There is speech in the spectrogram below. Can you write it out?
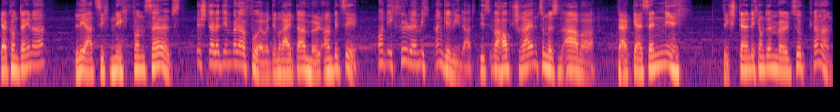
Der Container leert sich nicht von selbst. Bestelle die Müllabfuhr über den Reiter Müll am PC und ich fühle mich angewidert, dies überhaupt schreiben zu müssen, aber vergesse nicht, sich ständig um den Müll zu kümmern,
